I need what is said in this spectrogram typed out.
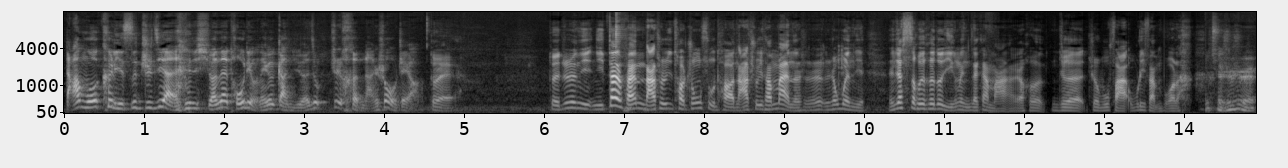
达摩克里斯之剑 悬在头顶那个感觉，就这很难受。这样对。对，就是你，你但凡拿出一套中速套，拿出一套慢的，人人问你，人家四回合都赢了，你在干嘛？然后你这个就无法无力反驳了。确实是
